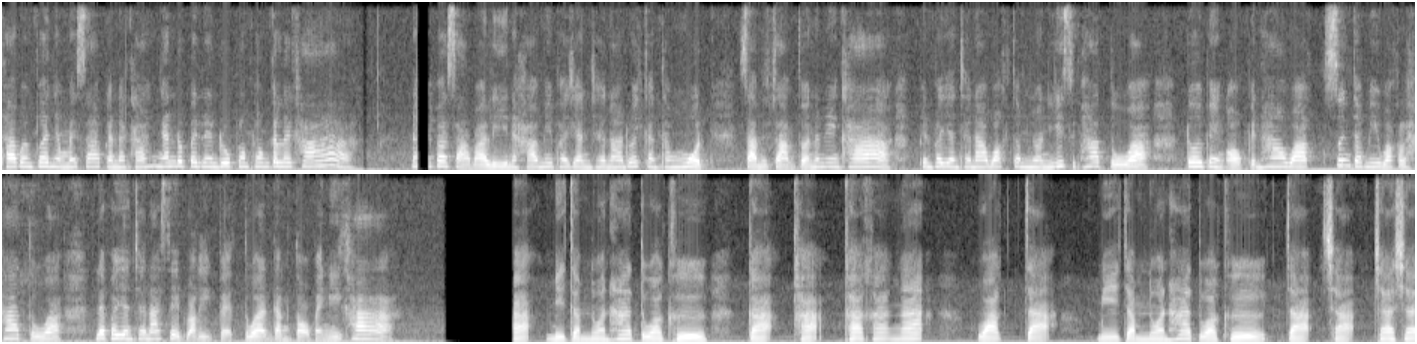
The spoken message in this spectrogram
ถ้าเพื่อนๆยังไม่ทราบกันนะคะ งั้นเราไปเรียนรู้พร้อม ๆ กันเลยค่ะ ในภาษาบาลีนะคะ มีพยัญชนะด้วยกันทั้งหมด 33 ตัวนั่นเองค่ะ เป็นพยัญชนะวรรคจำนวน 25 ตัว โดยแบ่งออกเป็น 5วรรคซึ่งจะมีวรรคละ 5 ตัว และพยัญชนะเศษวรรคอีก 8 ตัว ดังต่อไปนี้ค่ะกะมีจำนวน 5 ตัวคือ กะ ขะ คาคางะ วรรคจะมีจำนวน 5 ตัวคือ จะ ฉะ ชาชา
